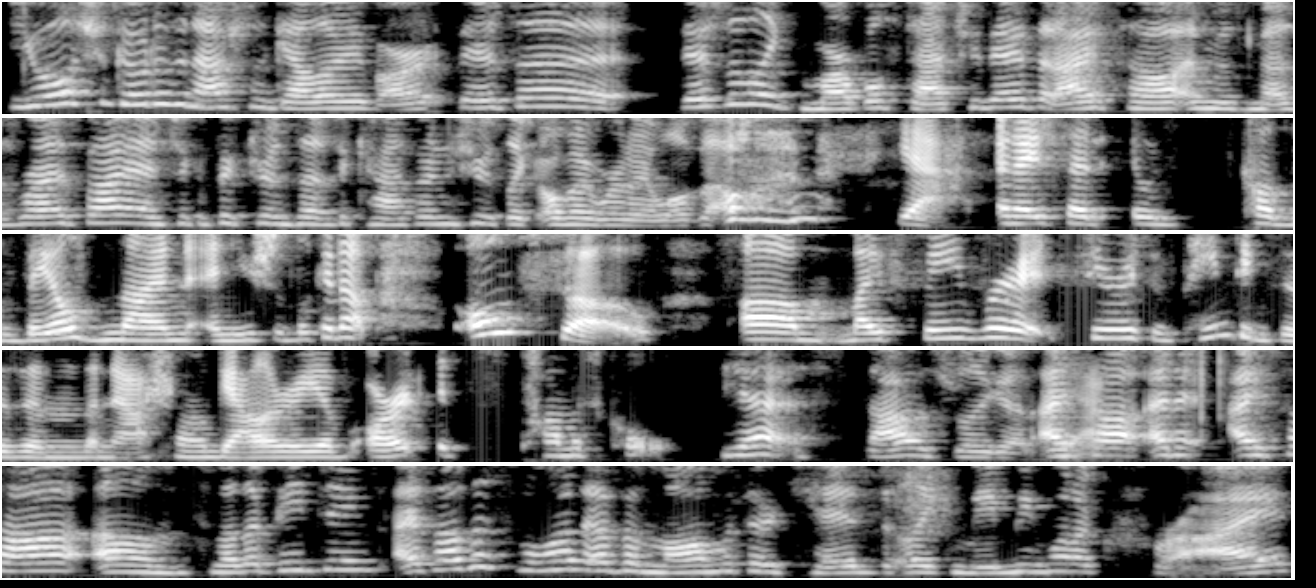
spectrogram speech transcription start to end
you all should go to the National Gallery of Art. There's a there's a like marble statue there that I saw and was mesmerized by, and took a picture and sent it to Kathrine. And she was like, "Oh my word, I love that one." Yeah, and I said it was called The Veiled Nun, and you should look it up. Also, um, my favorite series of paintings is in the National Gallery of Art. It's Thomas Cole. yes, that was really good. I Yeah. saw and I saw um some other paintings. I saw this one of a mom with her kid that like made me want to cry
